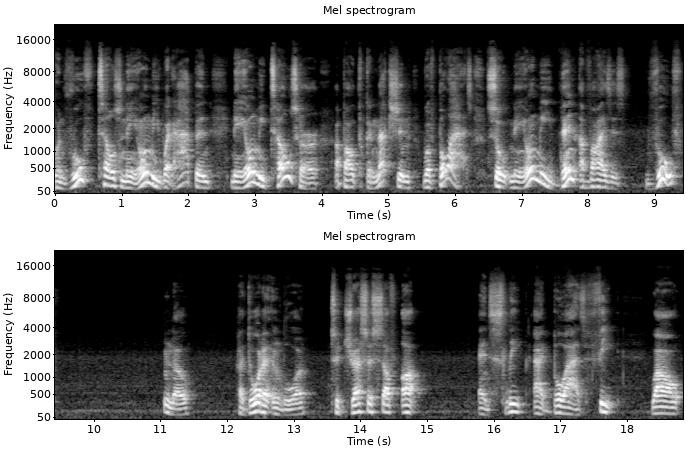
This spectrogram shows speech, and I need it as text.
when Ruth tells Naomi what happened, Naomi tells her about the connection with Boaz. So Naomi then advises Ruth, you know, her daughter-in-law, to dress herself up and sleep at Boaz's feet while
